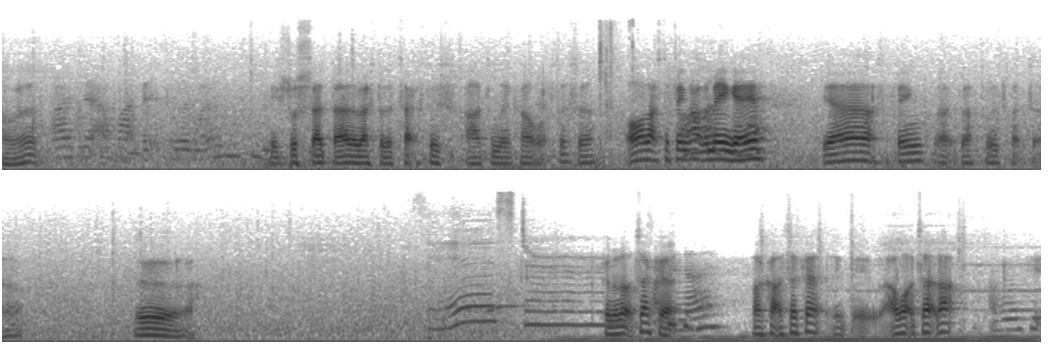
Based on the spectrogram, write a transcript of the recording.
Alright. Why did it have like bits of the words and It's just said there, the rest of the text is hard to make out. What's this here? Oh, that's the thing Oh, out the main the game. Yeah, that's the thing. Right, we have to inspect it out. Ugh. Sister. Can I not take something? it? You know? Why can't I take it? It- it- I want to take that. Have a look at, do you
